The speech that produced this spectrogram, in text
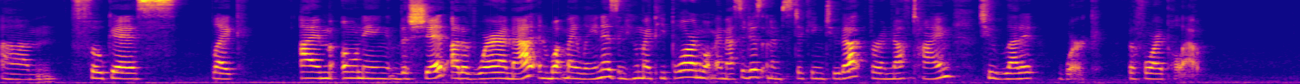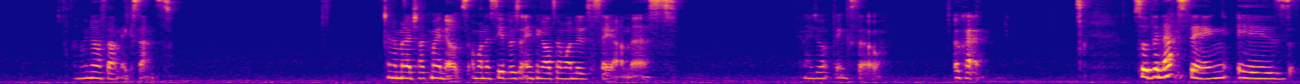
um, focus, like I'm owning the shit out of where I'm at and what my lane is and who my people are and what my message is, and I'm sticking to that for enough time to let it work before I pull out. Let me know if that makes sense. And I'm gonna check my notes. I wanna see if there's anything else I wanted to say on this. And I don't think so. Okay. So the next thing is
